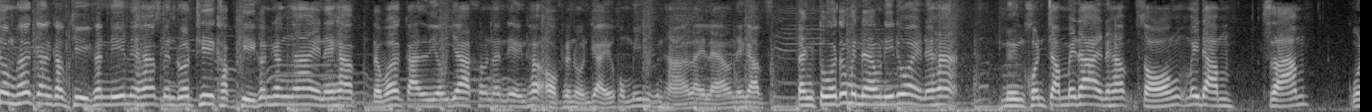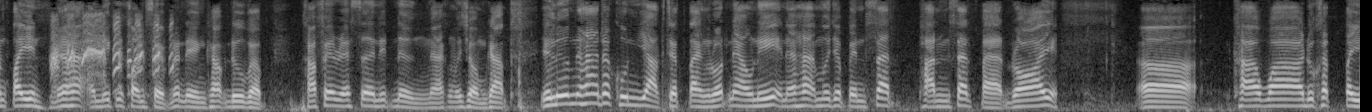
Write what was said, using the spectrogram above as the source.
ผู้ชมครับการขับขี่คันนี้นะฮะเป็นรถที่ขับขี่ค่อนข้างง่ายนะครับ แต่ว่าการเลี้ยวยากเท่านั้นเอง ถ้าออกถนนใหญ่ก็คงไม่มีปัญหาอะไรแล้วนะครับ แต่งตัวต้องเป็นแนวนี้ด้วยนะฮะหนึ่งคนจำไม่ได้นะครับสองไม่ดำสามกวนตีนนะฮะอันนี้คือ concept นั่นเองครับ ดูแบบ cafe racer นิดหนึ่งนะคุณผู้ชมครับ อย่าลืมนะฮะถ้าคุณอยากจะแต่งรถแนวนี้นะฮะไม่ว่าจะเป็น Z พัน Z แปดร้อยเอ่อคาวา Ducati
